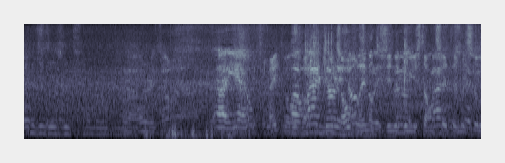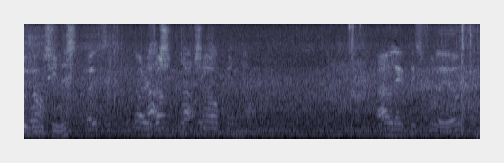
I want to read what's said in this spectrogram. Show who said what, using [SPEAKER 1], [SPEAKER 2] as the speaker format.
[SPEAKER 1] heb je er dus niet van.
[SPEAKER 2] Ah, ja,
[SPEAKER 3] vergeet wel
[SPEAKER 2] eens
[SPEAKER 3] wat alleen dat is in de goede stand zetten met zulke machines.
[SPEAKER 4] Horizontal's open.
[SPEAKER 2] Our leg is fully open.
